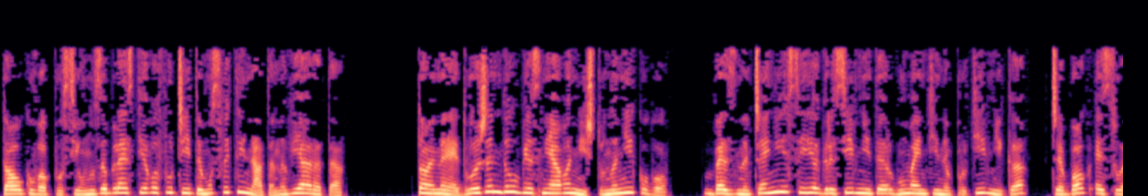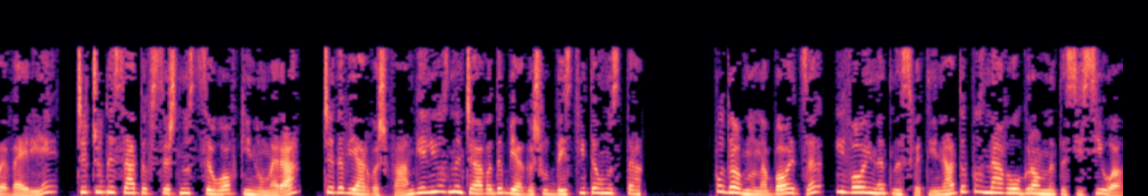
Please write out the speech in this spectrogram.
толкова посилно заблестя в очите му светлината на вярата. Той не е длъжен да обяснява нищо на никого. Без значение са и агресивните аргументи на противника, че Бог е суеверие, че чудесата всъщност са ловки номера, че да вярваш в ангели означава да бягаш от действителността. Подобно на боеца, и воинът на светлината познава огромната си сила,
